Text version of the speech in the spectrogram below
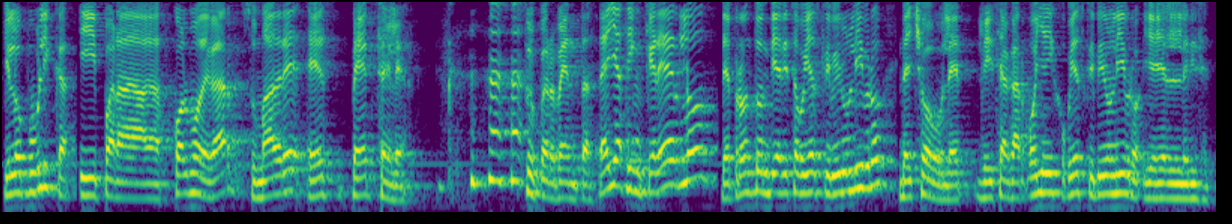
y lo publica. Y para colmo de Gar, su madre es bestseller. Super ventas. Ella sin quererlo, de pronto un día dice voy a escribir un libro. De hecho, le, dice a Gar, oye hijo, voy a escribir un libro. Y él le dice,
